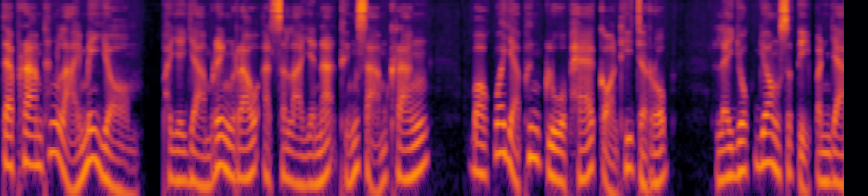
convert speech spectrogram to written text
แต่พราหมณ์ทั้งหลายไม่ยอม พยายามเร่งเร้าอัศลายนะถึงสามครั้ง บอกว่าอย่าเพิ่งกลัวแพ้ก่อนที่จะรบ และยกย่องสติปัญญา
